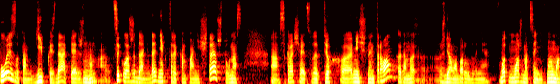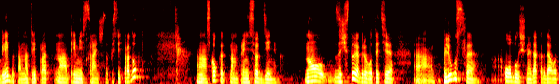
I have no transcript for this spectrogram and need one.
пользу, там, гибкость, да, опять же, mm-hmm. там, а, цикл ожидания, да, некоторые компании считают, что у нас а, сокращается вот этот трехмесячный интервал, когда мы э, ждем оборудования, вот мы можем оценить. Мы могли бы там на три, на три месяца раньше запустить продукт, а, сколько это нам принесет денег. Но зачастую, я говорю, вот эти плюсы облачный, да, когда вот,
